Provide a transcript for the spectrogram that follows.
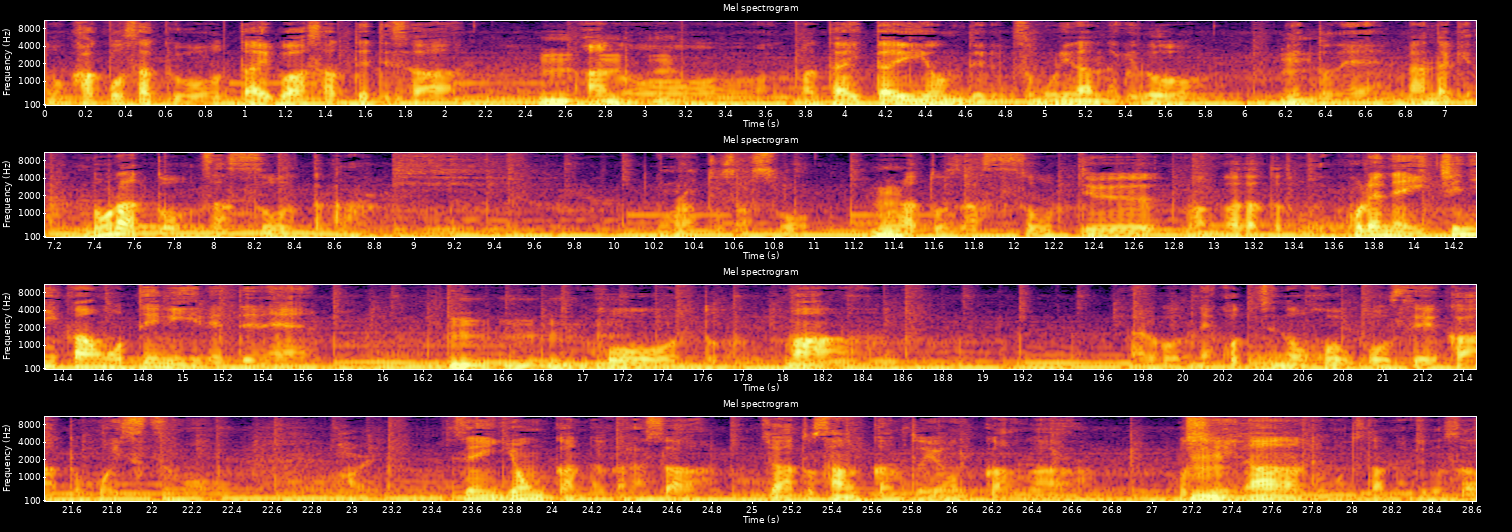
の過去作をだいぶ漁っててさ、うんうんうん。あのー、まあ、大体読んでるつもりなんだけど、うん。えっとね、なんだっけな、野良と雑草だったかな。野良と雑草。野良と雑草っていう漫画だったと思う。これね、1、2巻を手に入れてね、うんうんうんほうと、まあ、なるほどね、こっちの方向性かと思いつつも、はい。全4巻だからさ、じゃああと3巻と4巻が欲しいなーなんて思ってたんだけどさ、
